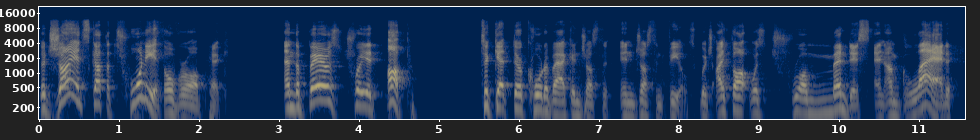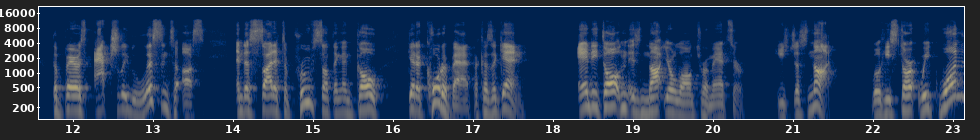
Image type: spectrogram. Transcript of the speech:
The Giants got the 20th overall pick, and the Bears traded up to get their quarterback in Justin in Justin Fields, which I thought was tremendous, and I'm glad the Bears actually listened to us and decided to prove something and go get a quarterback. Because again, Andy Dalton is not your long term answer. He's just not. Will he start week one?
